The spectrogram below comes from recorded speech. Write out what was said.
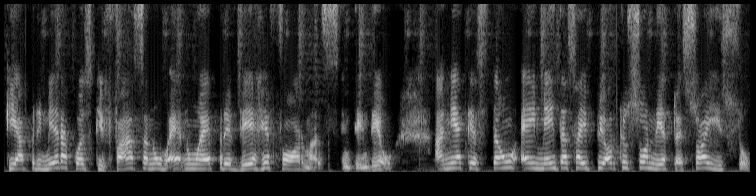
que a primeira coisa que faça não é, não é prever reformas, entendeu? A minha questão é emenda sair pior que o soneto, é só isso.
